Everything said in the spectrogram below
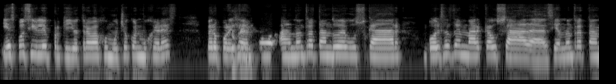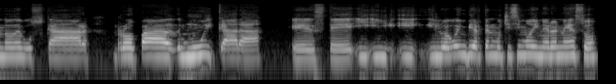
y es posible porque yo trabajo mucho con mujeres, pero por ejemplo, andan tratando de buscar bolsas de marca usadas y andan tratando de buscar ropa muy cara, este, y, y luego invierten muchísimo dinero en eso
